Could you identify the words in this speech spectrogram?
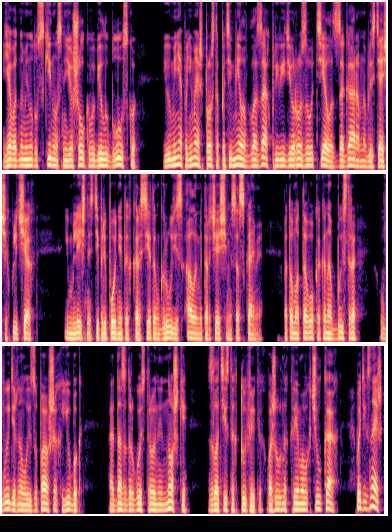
Я в одну минуту скинул с нее шелковую белую блузку, и у меня, понимаешь, просто потемнело в глазах при виде розового тела с загаром на блестящих плечах и млечности приподнятых корсетом груди с алыми торчащими сосками. Потом от того, как она быстро выдернула из упавших юбок одна за другой стройные ножки в золотистых туфельках, в ажурных кремовых чулках, в этих, знаешь,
